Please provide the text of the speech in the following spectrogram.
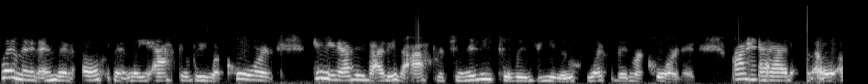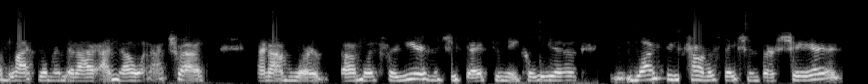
women, and then ultimately, after we record, giving everybody the opportunity to review what's been recorded. I had a, a Black woman that I, I know and I trust and I've worked um, with for years, and she said to me, Khalilah, once these conversations are shared,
